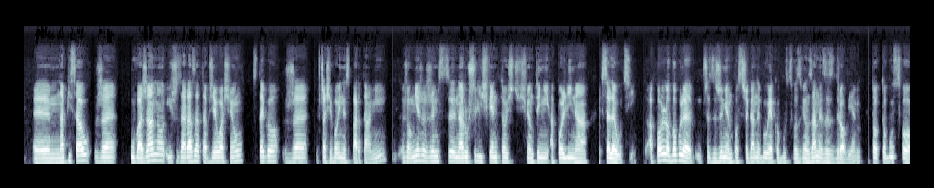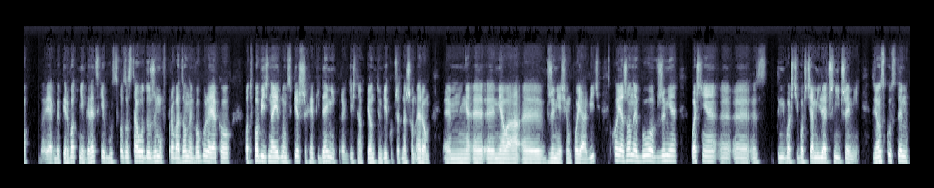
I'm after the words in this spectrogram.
napisał, że uważano, iż zaraza ta wzięła się z tego, że w czasie wojny z Partami żołnierze rzymscy naruszyli świętość świątyni Apollina w Seleucji. Apollo w ogóle przez Rzymian postrzegane było jako bóstwo związane ze zdrowiem. To, to bóstwo, jakby pierwotnie greckie bóstwo, zostało do Rzymu wprowadzone w ogóle jako odpowiedź na jedną z pierwszych epidemii, która gdzieś tam w V wieku przed naszą erą e, e, miała e, w Rzymie się pojawić. Kojarzone było w Rzymie właśnie z tymi właściwościami leczniczymi. W związku z tym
